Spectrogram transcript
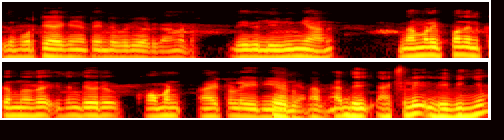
ഇത് പൂർത്തിയായി കഴിഞ്ഞിട്ട് എന്റെ വീഡിയോ എടുക്കാം കേട്ടോ. ഇത് ലിവിംഗ് ലിവിങ് ആണ്. നമ്മളിപ്പോൾ നിൽക്കുന്നത് ഇതിന്റെ ഒരു കോമൺ ആയിട്ടുള്ള ഏരിയ അത് ആക്ച്വലി ലിവിങ്ങും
